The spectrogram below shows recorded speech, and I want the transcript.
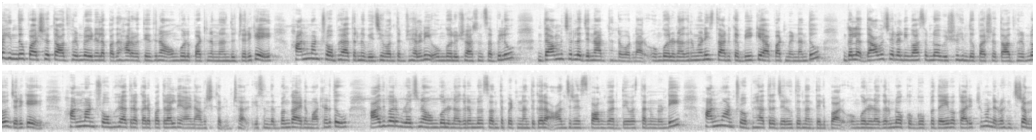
హిందూ పరిషత్ ఆధ్వర్యంలో ఈ నెల పదహారవ తేదీన ఒంగోలు పట్టణం నందు జరిగే హనుమాన్ శోభయాత్రను విజయవంతం చేయాలని ఒంగోలు శాసనసభ్యులు దామచర్ల జనార్దన్ రావు అన్నారు. ఒంగోలు నగరంలోని స్థానిక బీకే అపార్ట్మెంట్ నందు గల దామచర్ల నివాసంలో విశ్వ హిందూ పరిషత్ ఆధ్వర్యంలో జరిగే హనుమాన్ శోభయాత్ర కరపత్రాలని ఆయన ఆవిష్కరించారు. ఈ సందర్భంగా ఆయన మాట్లాడుతూ ఆదివారం రోజున ఒంగోలు నగరంలో సంతపేట నందుగల ఆంజనేయ స్వామివారి దేవస్థానం నుండి హనుమాన్ శోభయాత్ర జరుగుతుందని తెలిపారు. ఒంగోలు నగరంలో ఒక గొప్ప దైవ కార్యక్రమం నిర్వహించడం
